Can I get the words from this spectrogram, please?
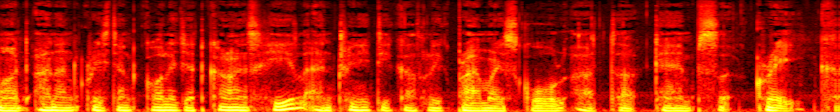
Mount Annan Christian College at Carnes Hill, and Trinity Catholic Primary School at uh, Kemps Creek.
